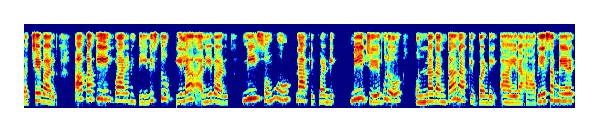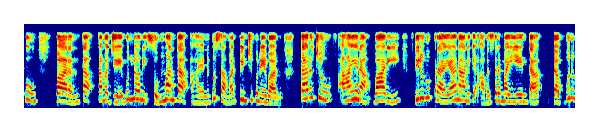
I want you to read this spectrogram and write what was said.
వచ్చేవారు. ఆ పకీర్ వారిని దీవిస్తూ ఇలా అనేవాడు మీ సొమ్ము నాకివ్వండి. మీ జేబులో ఉన్నదంతా నాకివ్వండి. ఆయన ఆదేశం మేరకు వారంతా తమ జేబుల్లోని సొమ్మంతా ఆయనకు సమర్పించుకునేవారు. తరచూ ఆయన వారి తిరుగు ప్రయాణానికి అవసరమయ్యేంత డబ్బును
